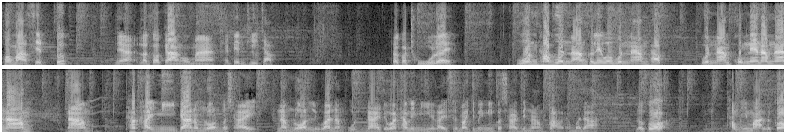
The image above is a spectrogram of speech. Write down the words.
พอหมาดเสร็จปุ๊บเนี่ยแล้วก็กางออกมาให้เป็นที่จับ แล้วก็ถูเลย วนครับวนน้ำเขาเรียกว่าวนน้ำครับ วนน้ำผมแนะนำนะน้ำน้ำถ้าใครมีการน้ำร้อนก็ใช้น้ำร้อนหรือว่าน้ำอุ่นได้ แต่ว่าถ้าไม่มีอะไรส่วนมากจะไม่มีก็ใช้เป็นน้ำเปล่าธรรมดา แล้วก็ทำให้หมาดแล้วก็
